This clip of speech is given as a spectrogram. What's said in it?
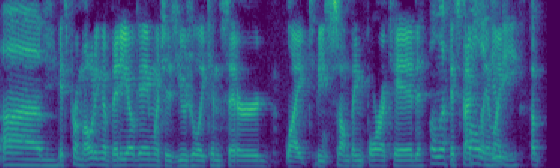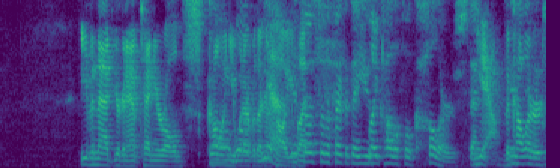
Um, It's promoting a video game, which is usually considered like to be something for a kid, Unless it's especially Call of in Duty. like. A, even that, you're gonna have ten year olds calling Well, you well, whatever they're gonna yeah, call you, It's but also the fact that they use like- colorful colors. That Yeah, the colors-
